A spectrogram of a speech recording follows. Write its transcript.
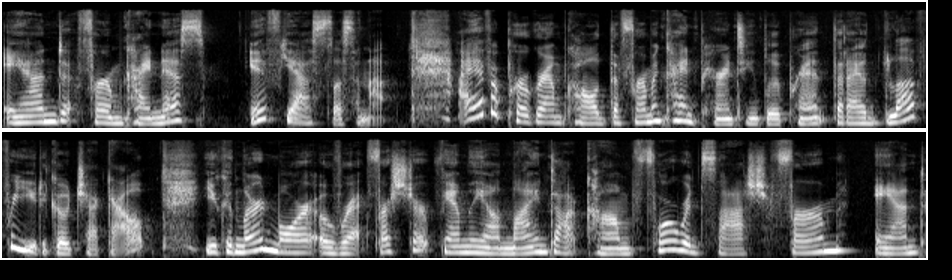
and firm kindness? If yes, listen up. I have a program called the Firm and Kind Parenting Blueprint that I'd love for you to go check out. You can learn more over at freshstartfamilyonline.com forward slash firm and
